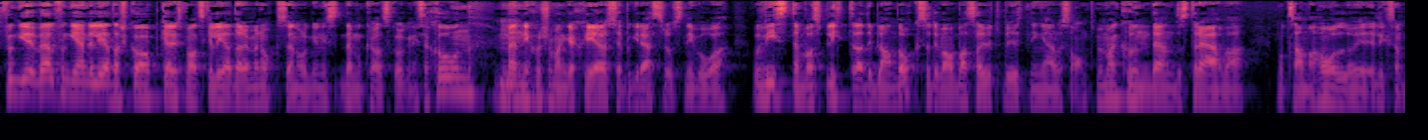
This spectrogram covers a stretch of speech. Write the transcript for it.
Funger, väl fungerande ledarskap, karismatiska ledare men också en organis- demokratisk organisation. Människor som engagerar sig på gräsrotsnivå. Och visst, den var splittrad ibland också. Det var massa utbrytningar och sånt. Men man kunde ändå sträva mot samma håll. Och liksom,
